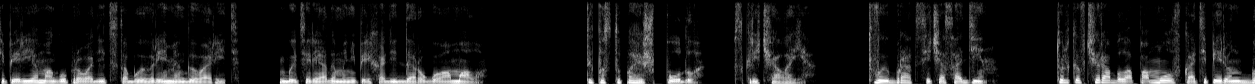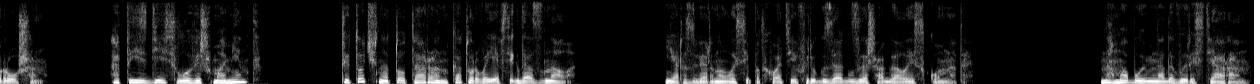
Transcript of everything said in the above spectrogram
Теперь я могу проводить с тобой время, говорить, быть рядом и не переходить дорогу Амалу». «Ты поступаешь подло», — вскричала я. «Твой брат сейчас один. Только вчера была помолвка, а теперь он брошен. А ты здесь ловишь момент? Ты точно тот Аран, которого я всегда знала?» Я развернулась и, подхватив рюкзак, зашагала из комнаты. «Нам обоим надо вырасти, Аран».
